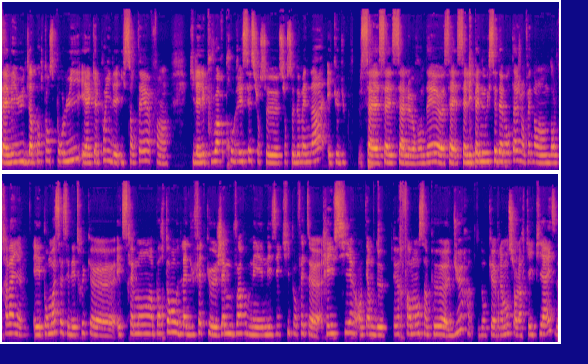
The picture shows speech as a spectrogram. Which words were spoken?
avait eu de l'importance pour lui et à quel point il, sentait, qu'il allait pouvoir progresser sur ce sur ce domaine-là et que du coup ça, ça, ça le rendait, euh, ça, ça l'épanouissait davantage en fait dans, dans le travail. Et pour moi, ça c'est des trucs euh, extrêmement importants au-delà du fait que j'aime voir mes, mes équipes en fait euh, réussir en termes de performance un peu dure, donc vraiment sur leurs KPIs.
